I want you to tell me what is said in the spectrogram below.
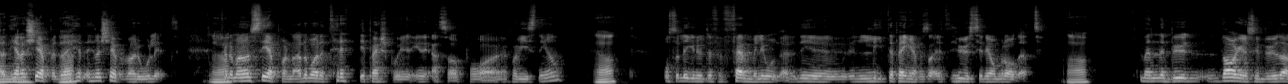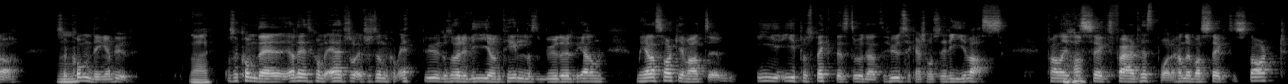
den- hela, köpet, Ja. hela, hela köpet var roligt. För när ja, man ser på den där, då var det 30 pers på, alltså på, på visningen. ja, Och så ligger det ute för 5 miljoner. Det är ju lite pengar för ett hus i det området. ja, Men när bud, dagen vi skulle buda då, så Mm. kom det inga bud. nej, Och så kom det, eller så kom det efter, efter stund kom ett bud och så var det vi och en till och så budade vi lite grann. Men hela saken var att eh, i, i prospektet stod det att huset kanske måste rivas. För han hade inte sökt färdtest på det. Han hade bara sökt start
